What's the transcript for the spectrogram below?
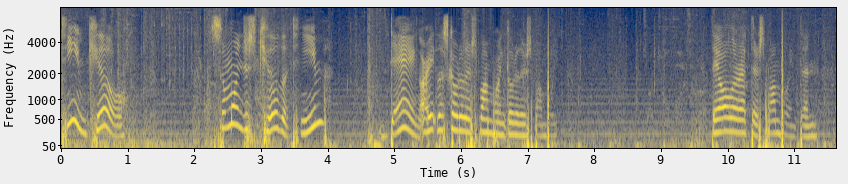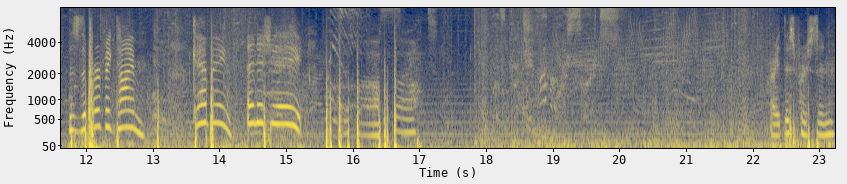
Team kill. Someone just killed the team? Dang. All right, let's go to their spawn point. Go to their spawn point. They all are at their spawn point then. This is the perfect time. Camping! Initiate! Alright, this person.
